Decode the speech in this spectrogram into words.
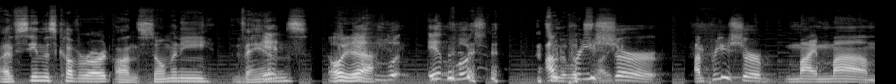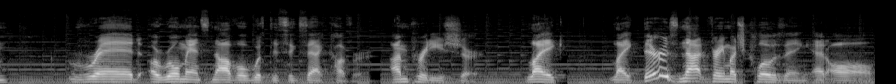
I've seen this cover art on so many vans. Oh yeah. it, loo- it looks. I'm what it looks pretty like. sure. I'm pretty sure my mom read a romance novel with this exact cover. I'm pretty sure. Like, like there is not very much closing at all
